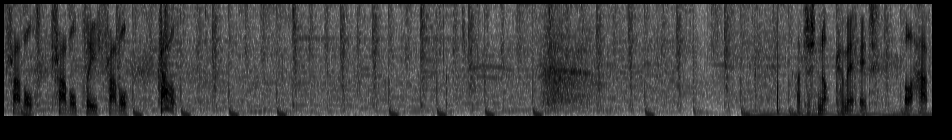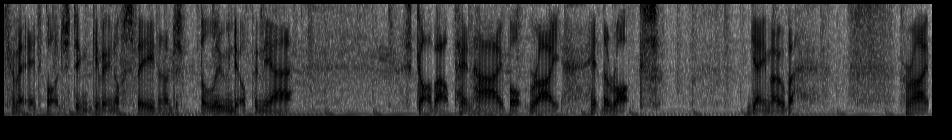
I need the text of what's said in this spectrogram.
Travel, travel, please travel, travel! I've just not committed. Well, I have committed, but I just didn't give it enough speed and I just ballooned it up in the air. It's got about pin high, but right, hit the rocks. Game over. Right,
